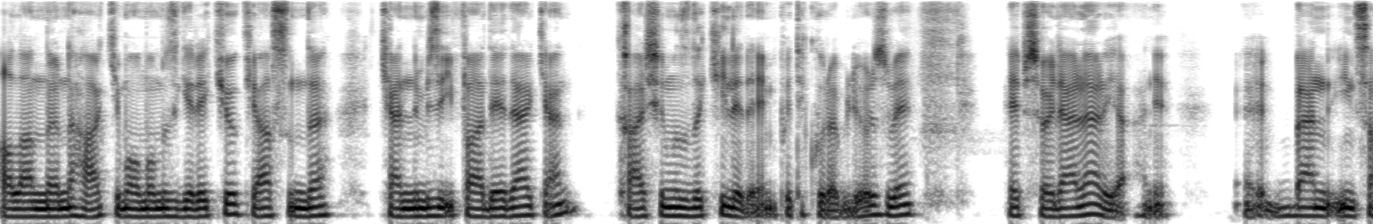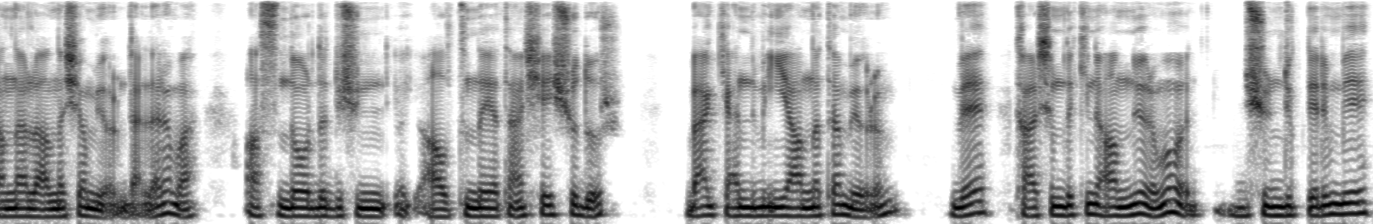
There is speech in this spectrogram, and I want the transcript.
alanlarına hakim olmamız gerekiyor ki aslında kendimizi ifade ederken karşımızdakiyle de empati kurabiliyoruz ve hep söylerler ya hani e, ben insanlarla anlaşamıyorum derler ama aslında orada düşün altında yatan şey şudur. Ben kendimi iyi anlatamıyorum ve karşımdakini anlıyorum ama düşündüklerimi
